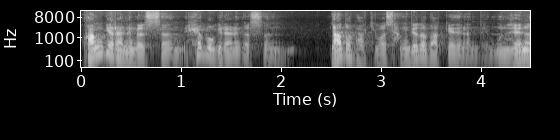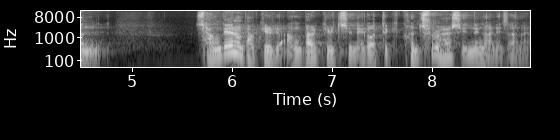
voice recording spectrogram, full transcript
관계라는 것은 회복이라는 것은 나도 바뀌고 상대도 바뀌어야 되는데 문제는 상대는 바뀔지 안 바뀔지 내가 어떻게 컨트롤 할 수 있는 거 아니잖아요.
